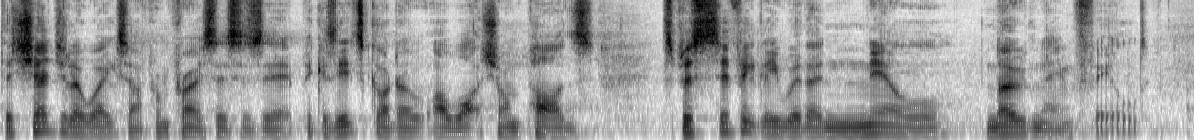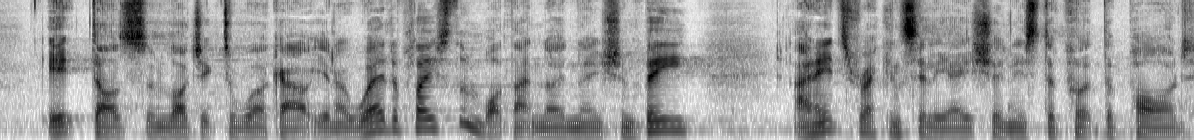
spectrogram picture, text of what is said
The scheduler wakes up and processes it because it's got a, a watch on pods, specifically with a nil node name field. It does some logic to work out you know where to place them, what that node name should be, and its reconciliation is to put the pod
